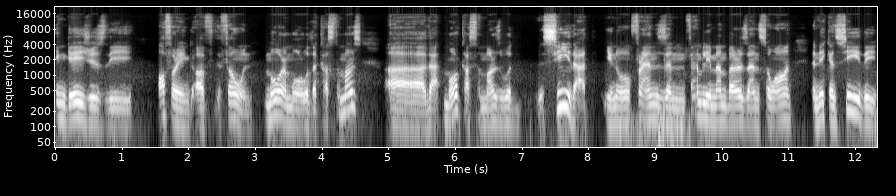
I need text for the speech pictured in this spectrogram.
engages the offering of the phone more and more with the customers, uh, that more customers would see that, you know, friends and family members and so on, and they can see the,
